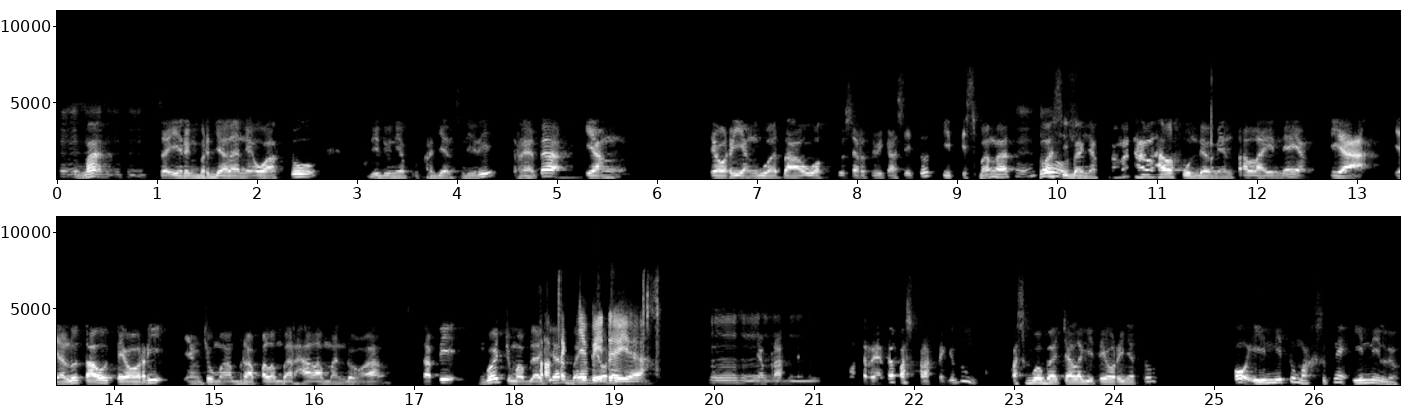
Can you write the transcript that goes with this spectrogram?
Cuma seiring berjalannya waktu di dunia pekerjaan sendiri ternyata yang teori yang gue tahu waktu sertifikasi itu tipis banget hmm. masih banyak banget hal-hal fundamental lainnya yang ya ya lu tahu teori yang cuma berapa lembar halaman doang tapi gue cuma belajar Prakteknya beda teori. ya ya praktek oh, ternyata pas praktek itu pas gue baca lagi teorinya tuh oh ini tuh maksudnya ini loh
